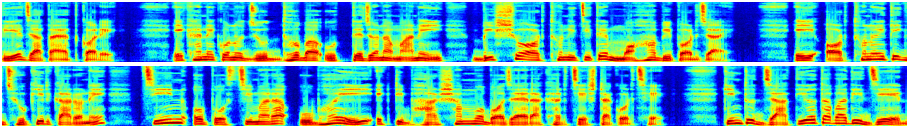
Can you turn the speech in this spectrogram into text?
দিয়ে যাতায়াত করে। এখানে কোনো যুদ্ধ বা উত্তেজনা মানেই বিশ্ব অর্থনীতিতে মহাবিপর্যয়। এই অর্থনৈতিক ঝুঁকির কারণে চীন ও পশ্চিমারা উভয়েই একটি ভারসাম্য বজায় রাখার চেষ্টা করছে। কিন্তু জাতীয়তাবাদী জেদ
